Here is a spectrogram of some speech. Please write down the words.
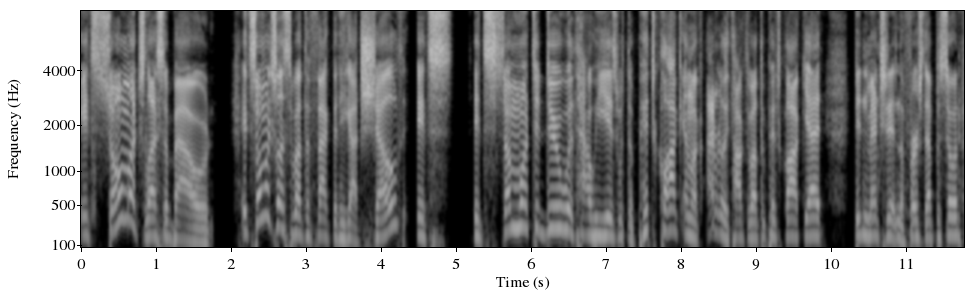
it's so much less about it's so much less about the fact that he got shelled. It's it's somewhat to do with how he is with the pitch clock. And look, I haven't really talked about the pitch clock yet. Didn't mention it in the first episode.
